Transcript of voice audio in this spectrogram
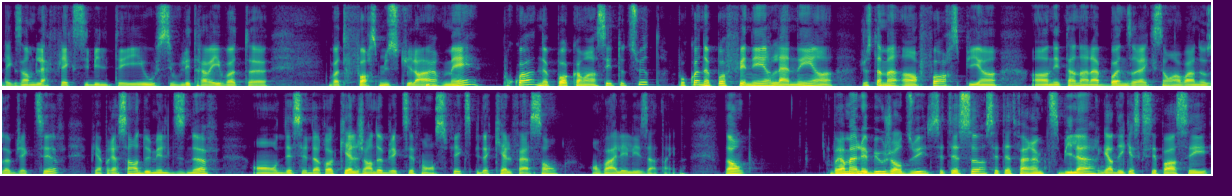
l'exemple de la flexibilité ou si vous voulez travailler votre, euh, votre force musculaire. Mais pourquoi ne pas commencer tout de suite? Pourquoi ne pas finir l'année en, justement en force puis en, en, étant dans la bonne direction envers nos objectifs? Puis après ça, en 2019, on décidera quel genre d'objectifs on se fixe puis de quelle façon on va aller les atteindre. Donc, Vraiment, le but aujourd'hui, c'était ça, c'était de faire un petit bilan, regarder qu'est-ce qui s'est passé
